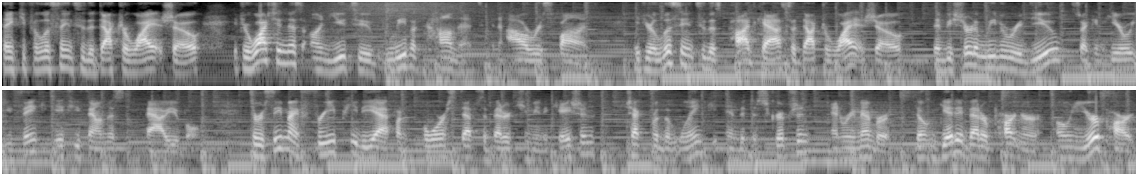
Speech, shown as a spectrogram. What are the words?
Thank you for listening to the Dr. Wyatt Show. If you're watching this on YouTube, leave a comment and I'll respond. If you're listening to this podcast, the Dr. Wyatt Show, then be sure to leave a review so I can hear what you think if you found this valuable. To receive my free PDF on four steps of better communication, check for the link in the description. And remember, don't get a better partner, own your part,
